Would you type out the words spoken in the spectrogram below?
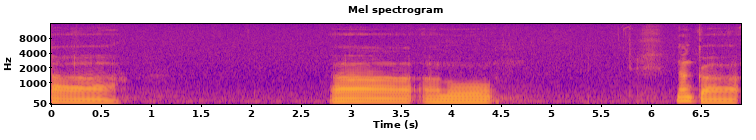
あーあーあのなんか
